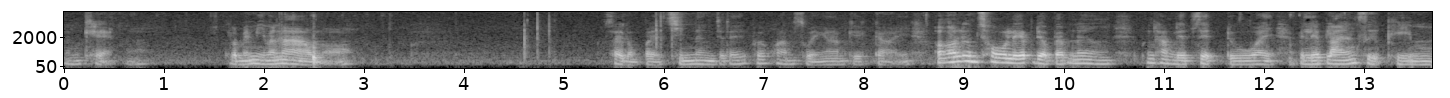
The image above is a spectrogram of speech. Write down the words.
น้ำแข็ง เราไม่มีมะนาวเนาะ ใส่ลงไปชิ้นหนึ่งจะได้เพื่อความสวยงามเก๋ไก๋อ๋อลืมโชว์เล็บเดี๋ยวแป๊บหนึ่งเพิ่งทำเล็บเสร็จด้วย เป็นเล็บลายหนังสือพิมพ์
